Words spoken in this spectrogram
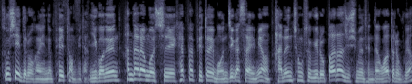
숯이 들어가 있는 페이터입니다. 이거는 한 달에 한 번씩 헤파 페이터에 먼지가 쌓이면 다른 청소기로 빨아주시면 된다고 하더라고요.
